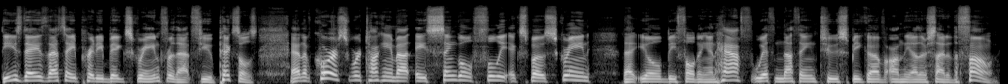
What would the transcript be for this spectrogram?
These days, that's a pretty big screen for that few pixels. And of course, we're talking about a single fully exposed screen that you'll be folding in half with nothing to speak of on the other side of the phone.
